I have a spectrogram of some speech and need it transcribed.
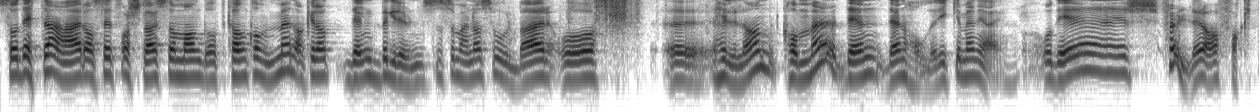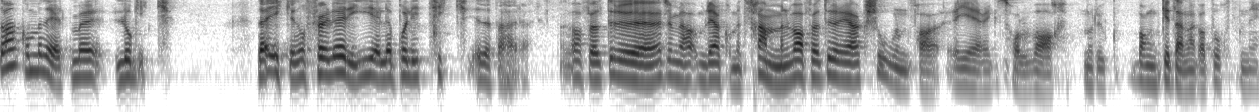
Så dette er altså et forslag som man godt kan komme med. Akkurat den begrunnelsen som Erna Solberg og uh, Helleland kom med, den, den holder ikke, mener jeg. Og det følger av fakta kombinert med logikk. Det er ikke noe føleri eller politikk i dette her. Hva følte du, om det har kommet frem, men hva følte du reaksjonen fra regjeringshold var når du banket denne rapporten i?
